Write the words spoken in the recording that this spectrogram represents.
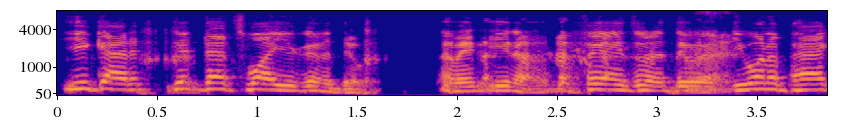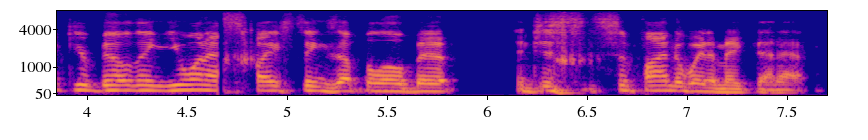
you got it. That's why you're going to do it. I mean, you know, the fans want to do right. it. You want to pack your building. You want to spice things up a little bit and just find a way to make that happen.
